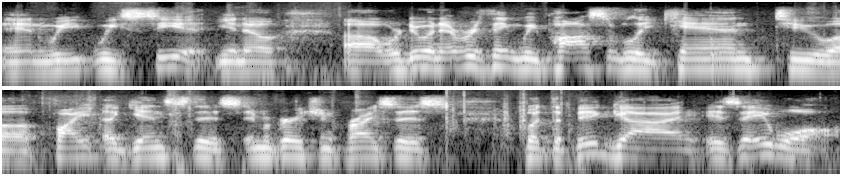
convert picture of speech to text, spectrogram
and we, we see it. You know, uh, we're doing everything we possibly can to uh, fight against this immigration crisis, but the big guy is AWOL.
